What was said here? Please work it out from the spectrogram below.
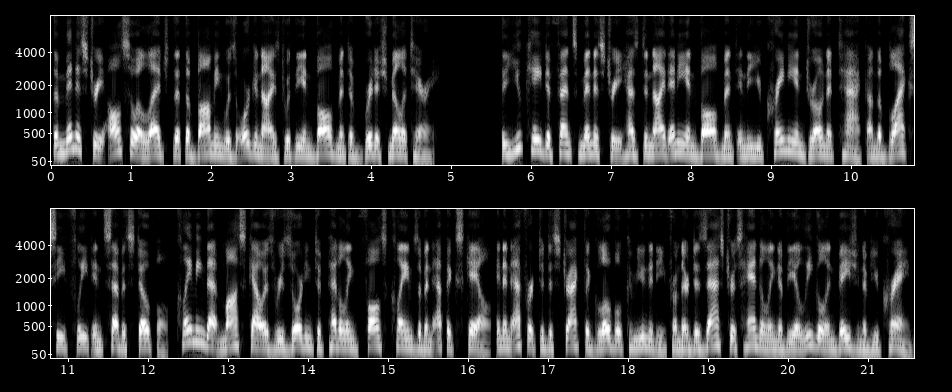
The ministry also alleged that the bombing was organized with the involvement of British military. The UK Defence Ministry has denied any involvement in the Ukrainian drone attack on the Black Sea Fleet in Sevastopol, claiming that Moscow is resorting to peddling false claims of an epic scale, in an effort to distract the global community from their disastrous handling of the illegal invasion of Ukraine.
